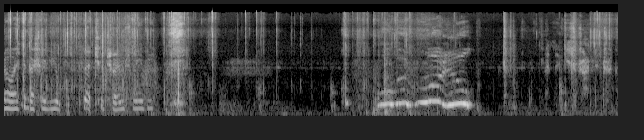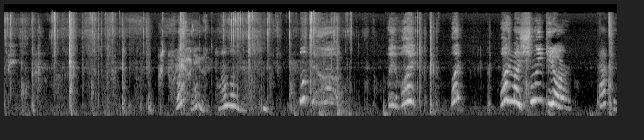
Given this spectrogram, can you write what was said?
Oh, I think I showed you that two times, maybe. I think he's trying to trick me. What? I wonder. What? the- Wait, what? What? Why's my slinky arm back here?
